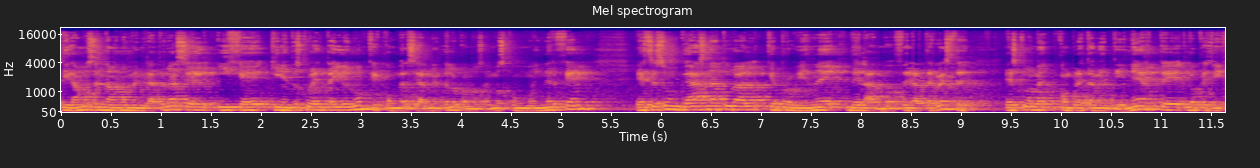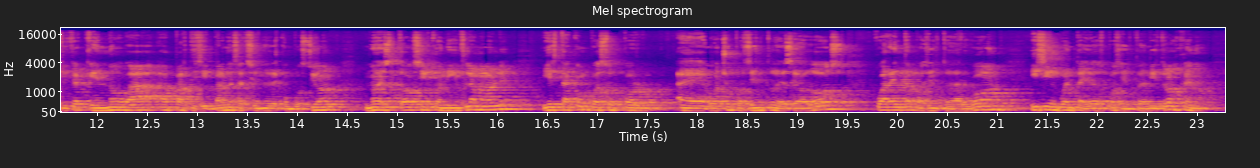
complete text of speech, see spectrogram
digamos en la nomenclatura es el IG541, que comercialmente lo conocemos como Inergen. Este es un gas natural que proviene de la atmósfera terrestre. Es completamente inerte, lo que significa que no va a participar en las acciones de combustión, no es tóxico ni inflamable y está compuesto por 8% eh, de CO2, 40% de argón y 52% de nitrógeno.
